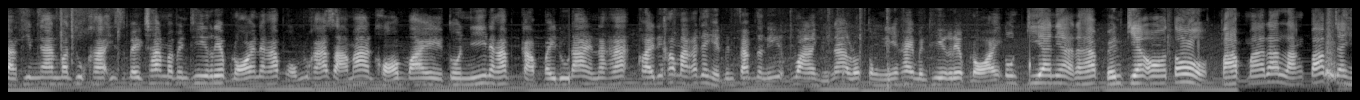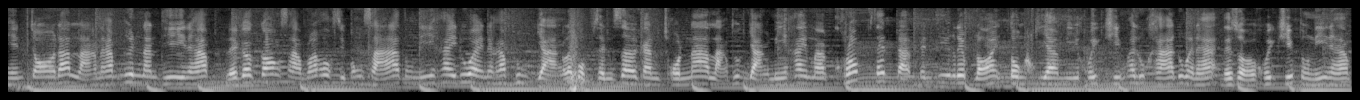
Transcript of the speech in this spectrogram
จากทีมงานวันทุกคาอินสเป t ชันมาเป็นที่เรียบร้อยนะครับผมลูกค้าสามารถขอใบตัวนี้นะครับกลับไปดูได้นะฮะใครที่เข้ามาก็จะเห็นเป็นแฟ้มตัวนี้วางอยู่หน้ารถตรงนี้ให้เป็นที่เรียบร้อย ตรงเกียร์เนี่ยนะครับเป็นเกียร์ออโต้ปรับมาด้านหลังปั๊บจะเห็นจอด้านหลังนะครับขึ้นทันทีนะครับแล้วก็กล้อง 360 องศาตรงนี้ให้ด้วยนะครับทุกอย่างระบบเซ็นเซอร์กันชนหน้าหลังทุกอย่างมีให้มาครบเซตแบบเป็นที่เรียบร้อย ตรงเกียร์มีควิกชิปให้ลูกค้าด้วยนะฮะในส่วนของควิกชิปตรงนี้นะครับ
